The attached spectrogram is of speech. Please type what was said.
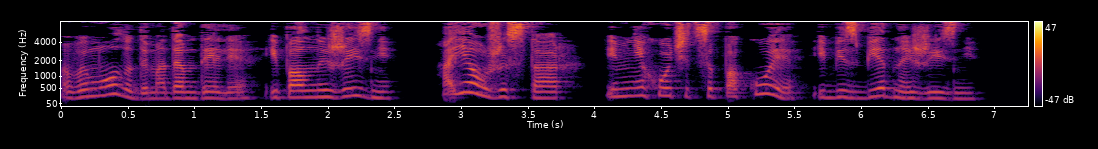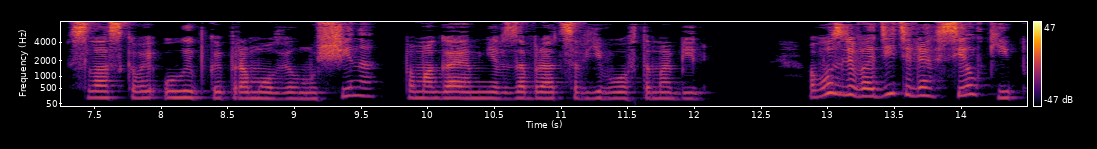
Вы молоды, мадам Делия, и полны жизни, а я уже стар, и мне хочется покоя и безбедной жизни. С ласковой улыбкой промолвил мужчина, помогая мне взобраться в его автомобиль. Возле водителя сел Кип.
